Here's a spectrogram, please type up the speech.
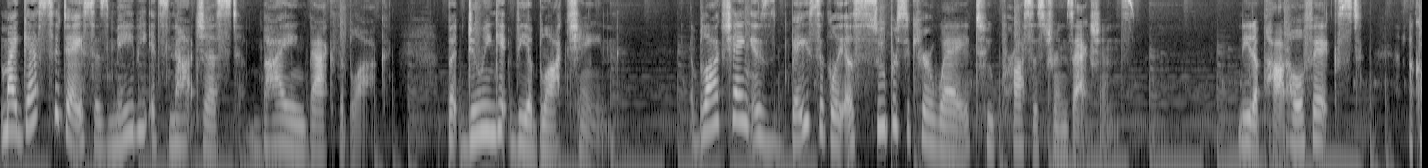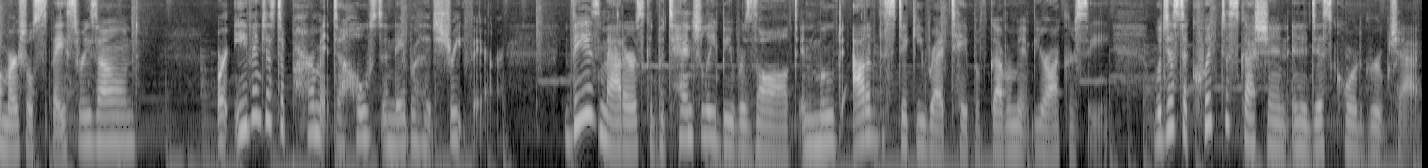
My guest today says maybe it's not just buying back the block but doing it via blockchain. Blockchain is basically a super secure way to process transactions. Need a pothole fixed, a commercial space rezoned, or even just a permit to host a neighborhood street fair. These matters could potentially be resolved and moved out of the sticky red tape of government bureaucracy with just a quick discussion in a Discord group chat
